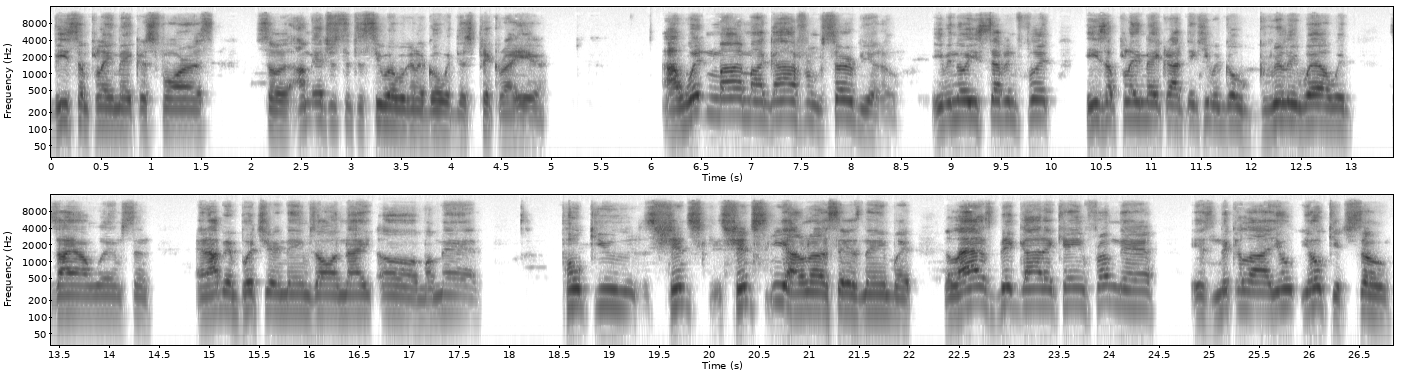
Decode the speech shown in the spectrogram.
be some playmakers for us. So I'm interested to see where we're gonna go with this pick right here. I wouldn't mind my guy from Serbia though. Even though he's seven foot, he's a playmaker. I think he would go really well with Zion Williamson. And I've been butchering names all night. Um, my man Poku Shinsky, I don't know how to say his name, but the last big guy that came from there is Nikola Jokic. So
